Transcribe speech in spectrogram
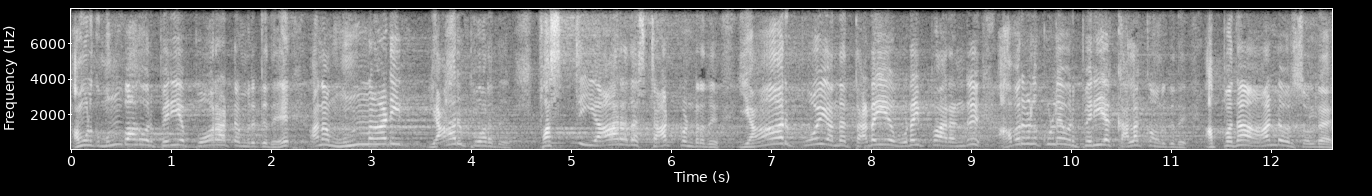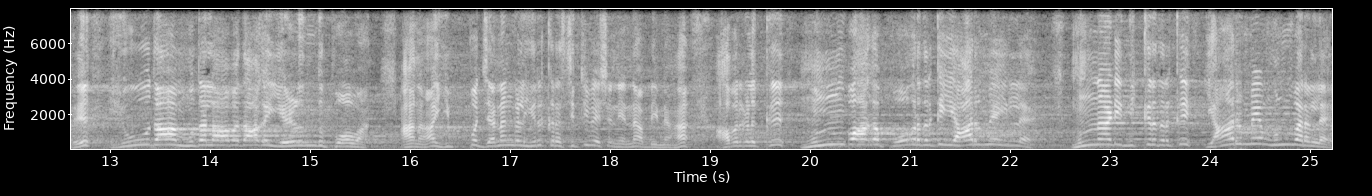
அவங்களுக்கு முன்பாக ஒரு பெரிய போராட்டம் இருக்குது. ஆனா முன்னாடி யார் போறது? ஃபர்ஸ்ட் யார் அதை ஸ்டார்ட் பண்றது? யார் போய் அந்த தடையை உடைப்பார் என்று அவர்களுக்குள்ளே ஒரு பெரிய கலக்கம் இருக்குது. அப்பதான் ஆண்டவர் சொல்றாரு யூதா முதலாவதாக எழுந்து போவான். ஆனா இப்போ ஜனங்கள் இருக்கிற சிச்சுவேஷன் என்ன அப்படின்னா அவர்களுக்கு முன்பாக போகிறதற்கு யாருமே இல்லை. முன்னாடி நிக்கிறதற்கு யாருமே முன் வரல.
